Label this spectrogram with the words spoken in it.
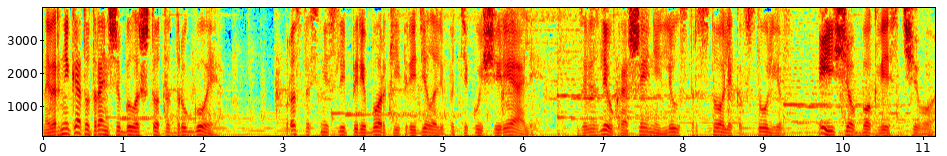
Наверняка тут раньше было что-то другое. Просто снесли переборки и переделали под текущие реалии. Завезли украшений, люстр, столиков, стульев и еще бог весть чего.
